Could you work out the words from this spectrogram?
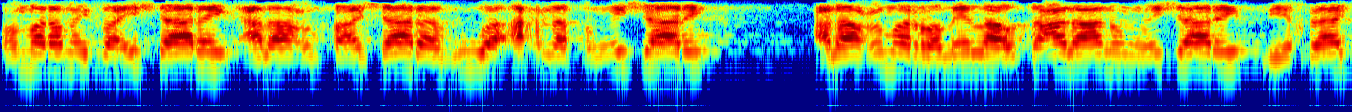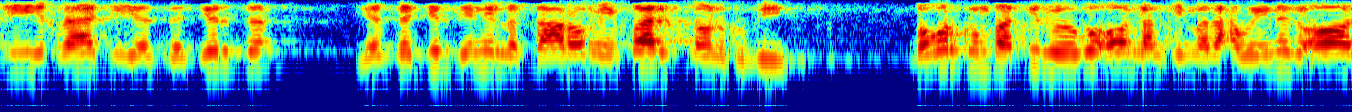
cumara may ba ishaaray ala faashaara huwa axnaf ishaari calaa cumar radia allahu tacaala canhu ng ishaari biikraajihi ikraaji yazdajirda yazdajird ini la saaro min faris doona kubi boqorkun badi roogo oo lanki madaxweynaga oo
